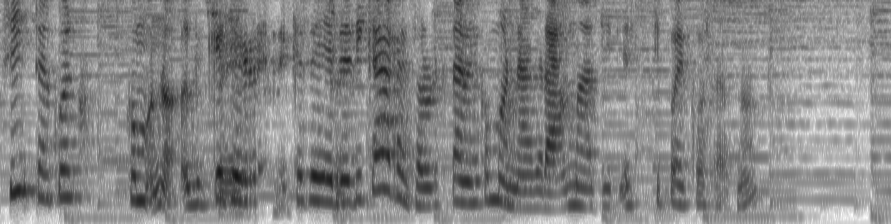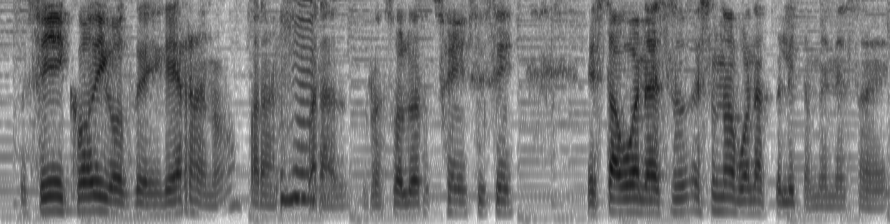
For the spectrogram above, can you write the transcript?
sí, tal cual. Como, no, que, Sí, se, que se sí. dedica a resolver también como anagramas y ese tipo de cosas, ¿no? Sí, códigos de guerra, ¿no? Para, para resolver. Sí, sí, sí. Está buena, es, es una buena peli también esa, ¿eh?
